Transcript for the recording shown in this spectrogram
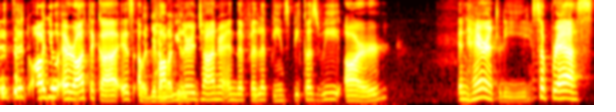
it, it- audio erotica is a Pwede popular genre in the Philippines because we are inherently suppressed.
